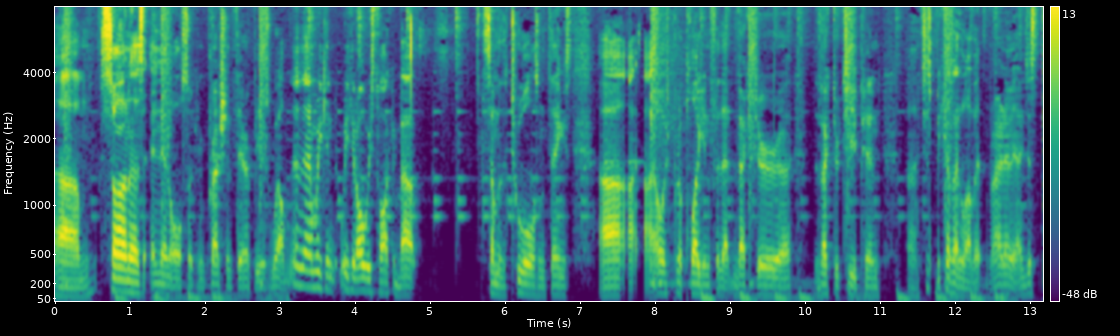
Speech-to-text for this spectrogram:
um, saunas, and then also compression therapy as well. And then we can we could always talk about some of the tools and things. Uh, I, I, always put a plug in for that Vector, uh, the Vector T pin, uh, just because I love it, right? I mean, I just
